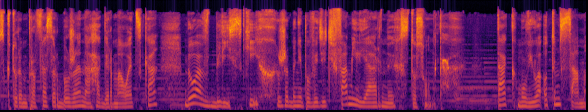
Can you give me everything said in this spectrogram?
z którym profesor Bożena Hager-Małecka była w bliskich, żeby nie powiedzieć familiarnych stosunkach. Tak mówiła o tym sama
